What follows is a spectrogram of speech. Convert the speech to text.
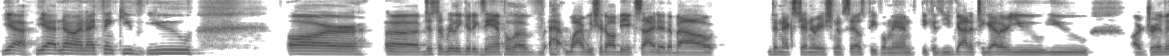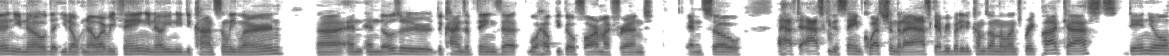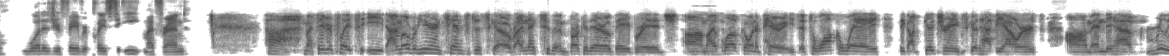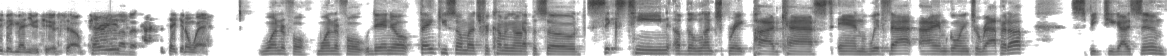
Yeah, yeah, no, and I think you've you are uh, just a really good example of why we should all be excited about the next generation of salespeople, man. Because you've got it together. You you are driven. You know that you don't know everything. You know you need to constantly learn. Uh, and and those are the kinds of things that will help you go far, my friend. And so, I have to ask you the same question that I ask everybody that comes on the Lunch Break podcast. Daniel, what is your favorite place to eat, my friend? Ah, my favorite place to eat. I'm over here in San Francisco, right next to the Embarcadero Bay Bridge. Um, mm. I love going to Perry's. It's a walk away. They got good drinks, good happy hours, um, and they have really big menu too. So Perry's has to take it away. Wonderful, wonderful. Daniel, thank you so much for coming on episode 16 of the Lunch Break podcast. And with that, I am going to wrap it up. Speak to you guys soon.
